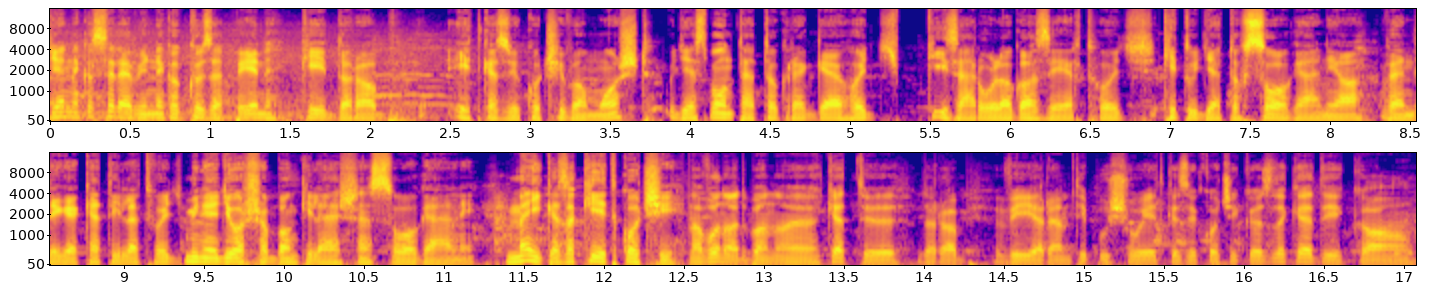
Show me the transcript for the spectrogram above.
Ugye ennek a szerelvénynek a közepén két darab étkezőkocsi van most. Ugye ezt mondtátok reggel, hogy kizárólag azért, hogy ki tudjátok szolgálni a vendégeket, illetve hogy minél gyorsabban ki lehessen szolgálni. Melyik ez a két kocsi? A vonatban a kettő darab VRM típusú étkezőkocsi közlekedik, a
